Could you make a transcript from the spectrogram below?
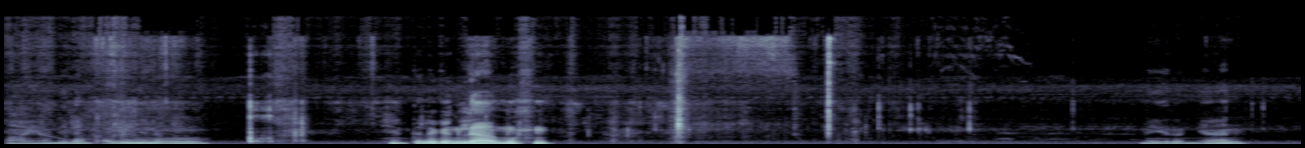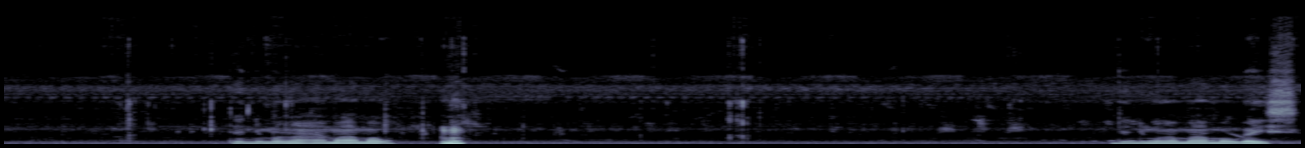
Ayaw nilang kainin ng yun talagang lamon. Meron yan. Yan yung mga mamaw. Hmm? Yan yung mga mamaw guys.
